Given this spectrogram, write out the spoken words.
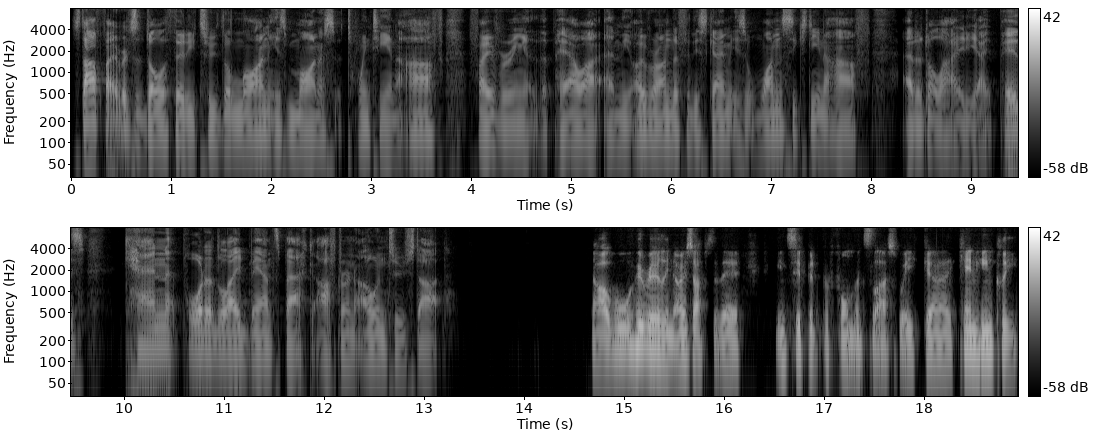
star favourites $1.32. The line is minus 20 and a half, favouring the power. And the over-under for this game is 160 and a half at $1.88. Pez, can Port Adelaide bounce back after an 0-2 start? Oh, well, who really knows after their insipid performance last week? Uh, Ken Hinkley,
